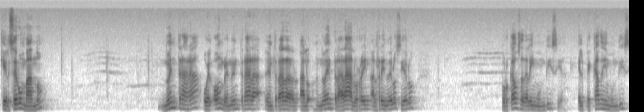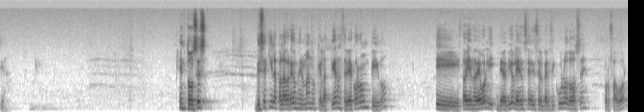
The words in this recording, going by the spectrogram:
que el ser humano no entrará, o el hombre no entrará, entrará no entrará al reino de los cielos por causa de la inmundicia. El pecado es inmundicia. Entonces, dice aquí la palabra de Dios, mi hermano, que la tierra se había corrompido y estaba llena de, de violencia, dice el versículo 12, por favor.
